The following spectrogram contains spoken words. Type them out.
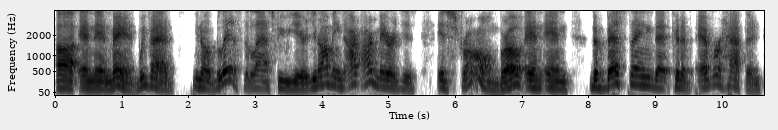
Uh, and then, man, we've had you know bliss the last few years. You know, I mean, our our marriage is is strong, bro. And and the best thing that could have ever happened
